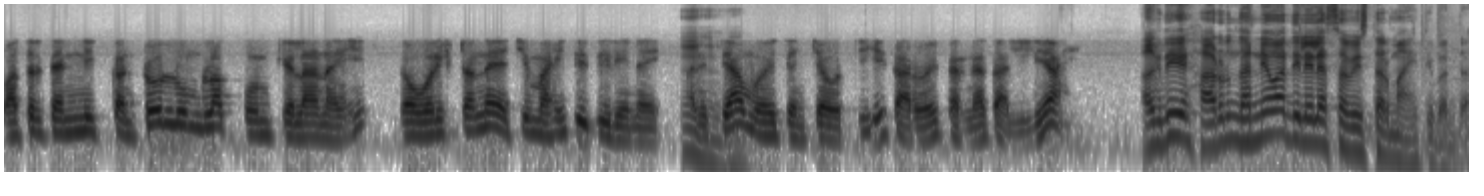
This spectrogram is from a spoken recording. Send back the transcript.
मात्र त्यांनी कंट्रोल रूमला फोन केला नाही किंवा वरिष्ठांना याची माहिती दिली नाही. आणि. त्यामुळे त्यांच्यावरती ही कारवाई करण्यात आलेली आहे. अगदी अरुण धन्यवाद दिलेल्या सविस्तर माहितीबद्दल.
